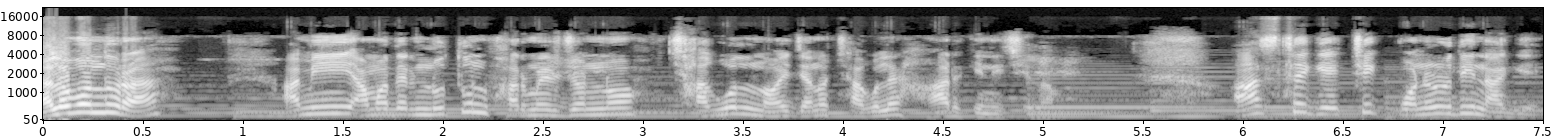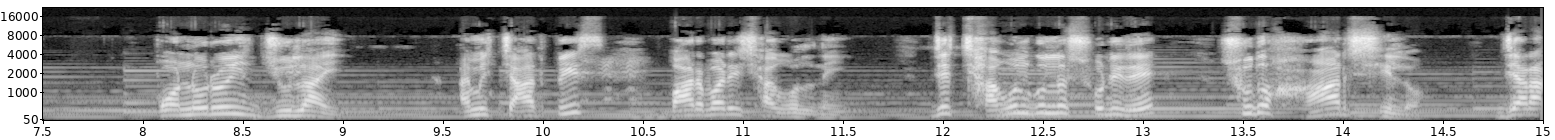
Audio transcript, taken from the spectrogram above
হ্যালো বন্ধুরা, আমি আমাদের নতুন ফার্মের জন্য ছাগল নয়, যেন ছাগলের হাড় কিনেছিলাম। আজ থেকে ঠিক পনেরো দিন আগে, পনেরোই জুলাই, আমি চার পিস বারবারই ছাগল নেই। যে ছাগলগুলোর শরীরে শুধু হাড় ছিল, যারা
